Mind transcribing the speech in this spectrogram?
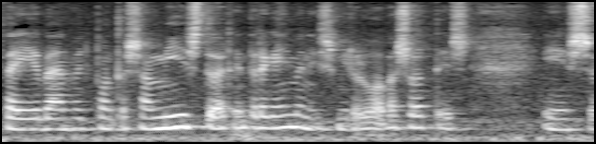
fejében, hogy pontosan mi is történt a regényben, és miről olvasott, és, és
